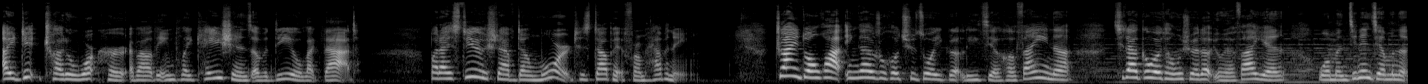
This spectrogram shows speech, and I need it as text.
I did try to warn her about the implications of a deal like that, but I still should have done more to stop it from happening. 这样一段话应该如何去做一个理解和翻译呢？期待各位同学的踊跃发言。我们今天节目呢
